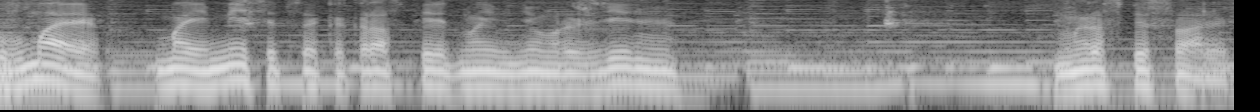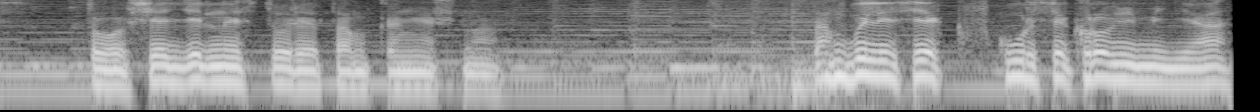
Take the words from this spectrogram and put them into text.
В мае, в мае месяце, как раз перед моим днем рождения, мы расписались. То вообще отдельная история там, конечно. Там были все в курсе, кроме меня.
